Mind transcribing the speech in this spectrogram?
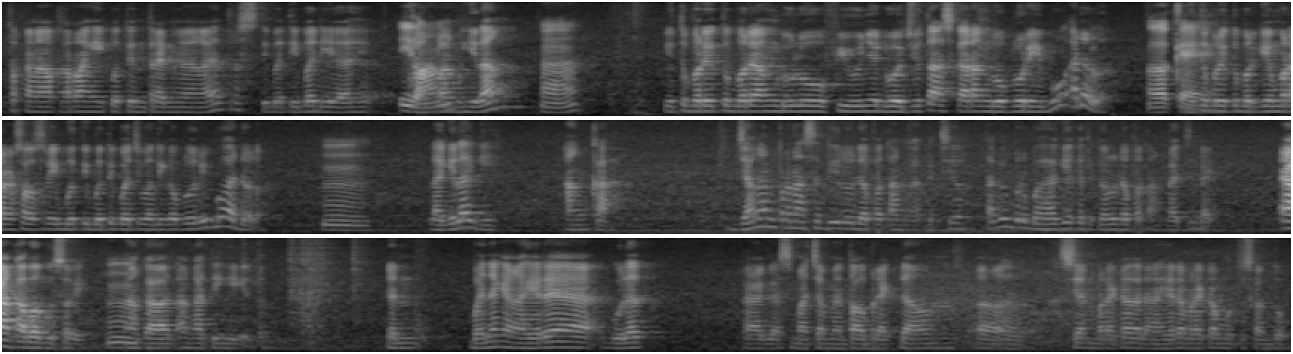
terkenal karena ngikutin tren yang lain terus tiba-tiba dia Hilang. menghilang Ah. youtuber-youtuber yang dulu view-nya 2 juta sekarang 20 ribu ada loh Oke. youtuber-youtuber gamer yang 100 ribu tiba-tiba cuma 30 ribu ada loh Hmm. lagi-lagi angka jangan pernah sedih lu dapat angka kecil tapi berbahagia ketika lu dapat angka jelek eh angka bagus sorry Hmm. angka angka tinggi gitu dan banyak yang akhirnya gue liat kayak agak semacam mental breakdown eh, kesian mereka dan akhirnya mereka memutuskan untuk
